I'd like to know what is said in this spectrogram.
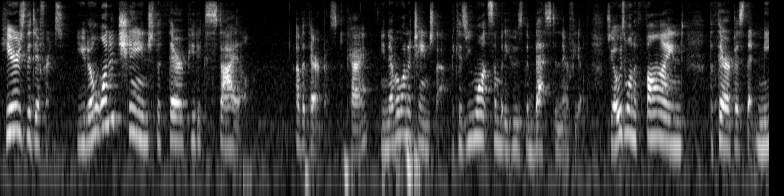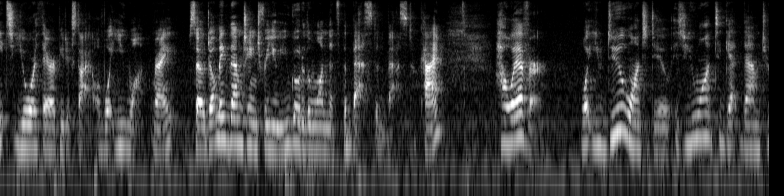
here's the difference. You don't want to change the therapeutic style of a therapist, okay? You never want to change that because you want somebody who's the best in their field. So you always want to find the therapist that meets your therapeutic style of what you want, right? So don't make them change for you. You go to the one that's the best of the best, okay? However, what you do want to do is you want to get them to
